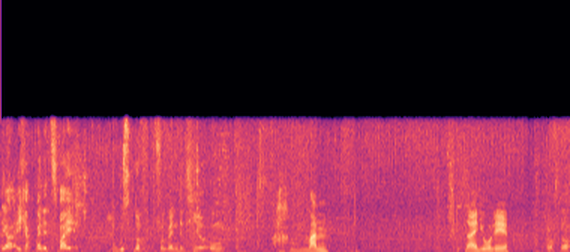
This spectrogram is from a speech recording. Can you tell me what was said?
Ja, ich habe meine zwei Boost noch verwendet hier, um... Ach, Mann. Nein, Juli. Doch, doch.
